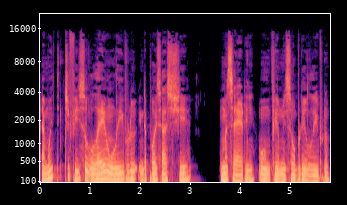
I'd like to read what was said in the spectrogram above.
é muito difícil ler um livro e depois assistir uma série ou um filme sobre o livro.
